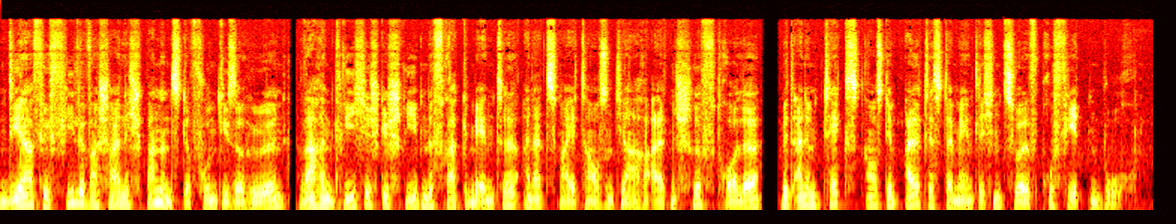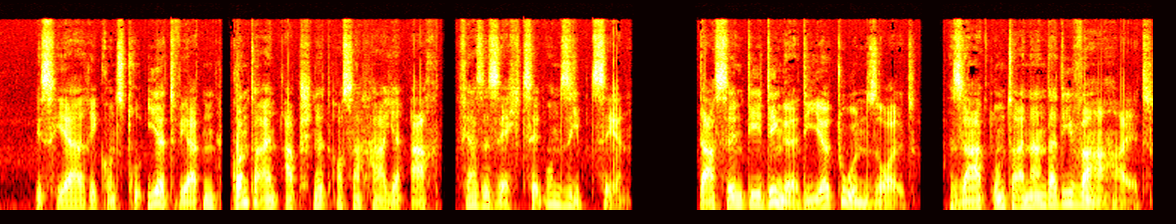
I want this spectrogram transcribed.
Der für viele wahrscheinlich spannendste Fund dieser Höhlen waren griechisch geschriebene Fragmente einer 2000 Jahre alten Schriftrolle mit einem Text aus dem alttestamentlichen Zwölf-Prophetenbuch. Bisher rekonstruiert werden konnte ein Abschnitt aus Sahaja 8, Verse 16 und 17. Das sind die Dinge, die ihr tun sollt. Sagt untereinander die Wahrheit.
